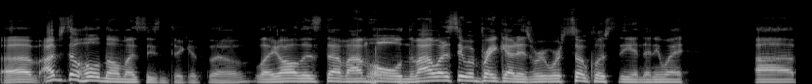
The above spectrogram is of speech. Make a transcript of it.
Um, I'm still holding all my season tickets though. Like all this stuff, I'm holding them. I want to see what breakout is. We're we're so close to the end anyway. Uh,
